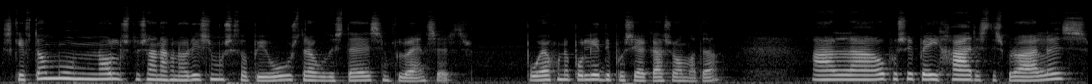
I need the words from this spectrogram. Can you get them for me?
Σκεφτόμουν όλους τους αναγνωρίσιμους ηθοποιούς, τραγουδιστές, influencers που έχουν πολύ εντυπωσιακά σώματα αλλά όπως είπε η Χάρη στις προάλλες,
